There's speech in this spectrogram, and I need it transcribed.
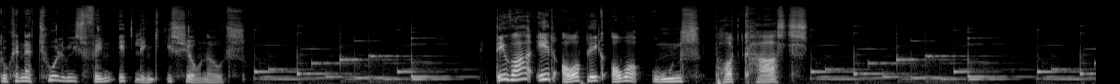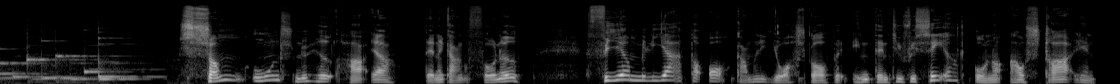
Du kan naturligvis finde et link i show notes. Det var et overblik over ugens podcasts. Som ugens nyhed har jeg denne gang fundet 4 milliarder år gammel jordskorpe identificeret under Australien.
